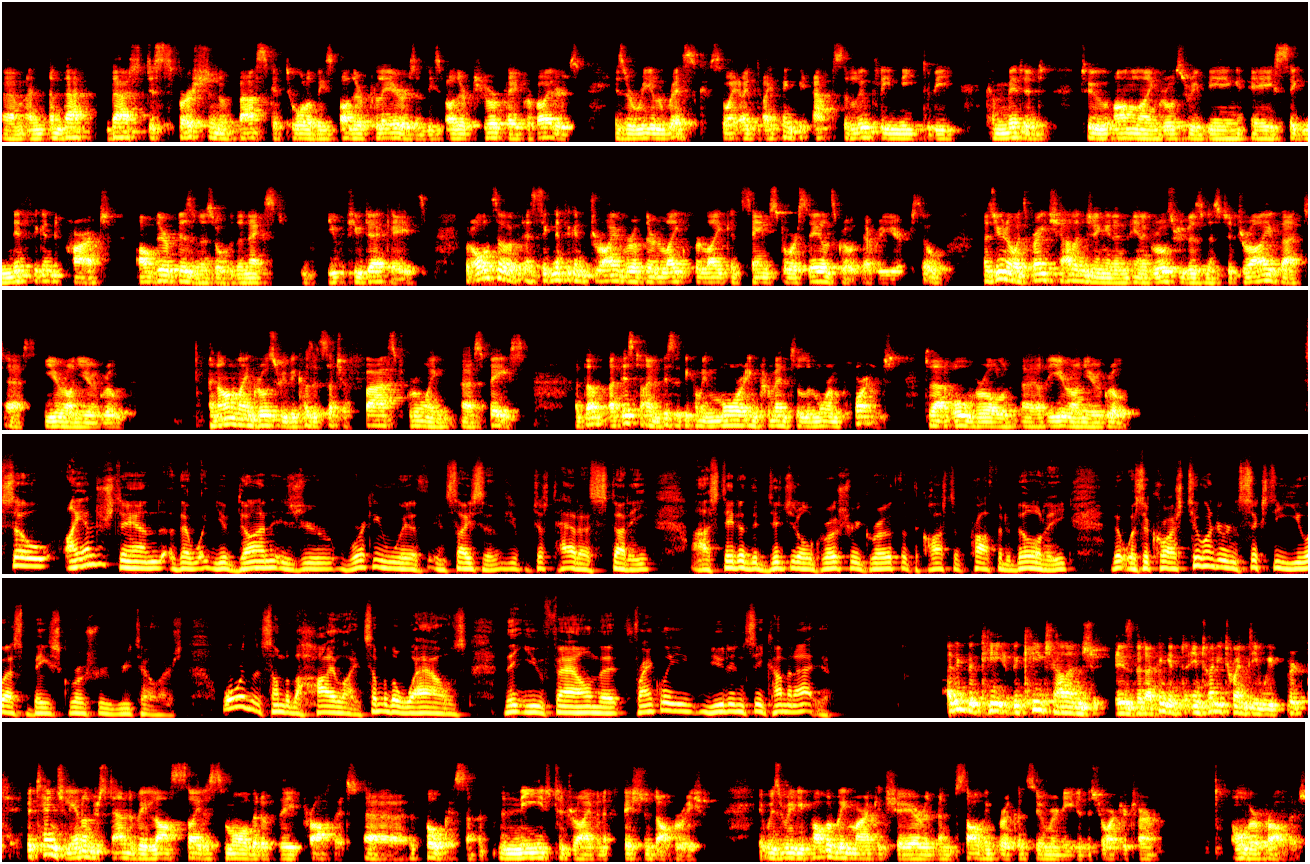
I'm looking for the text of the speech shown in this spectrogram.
Um, and and that, that dispersion of basket to all of these other players and these other pure play providers is a real risk. So I, I, I think we absolutely need to be committed to online grocery being a significant part of their business over the next few decades, but also a significant driver of their like for like and same store sales growth every year. So, as you know, it's very challenging in, in a grocery business to drive that year on year growth. And online grocery, because it's such a fast growing uh, space, at, that, at, this time, this is becoming more incremental and more important to that overall year on year growth. So I understand that what you've done is you're working with Incisiv. You've just had a study, uh, state of the digital grocery growth at the cost of profitability, that was across 260 U.S. based grocery retailers. What were the, some of the highlights, some of the wows that you found that, frankly, you didn't see coming at you? I think the key the key challenge is that I think in, in 2020 we potentially and understandably lost sight a small bit of the profit uh, focus and the need to drive an efficient operation. It was really probably market share and, and solving for a consumer need in the shorter term over profit.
